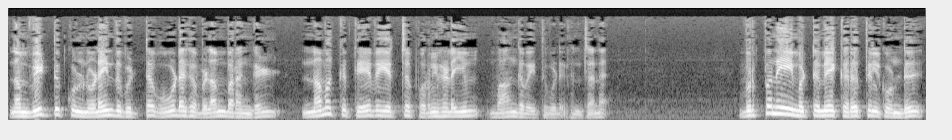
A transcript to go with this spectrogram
நம் வீட்டுக்குள் நுழைந்துவிட்ட ஊடக விளம்பரங்கள் நமக்கு தேவையற்ற பொருள்களையும் வாங்க வைத்து விடுகின்றன. விற்பனையை மட்டுமே கருத்தில் கொண்டு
